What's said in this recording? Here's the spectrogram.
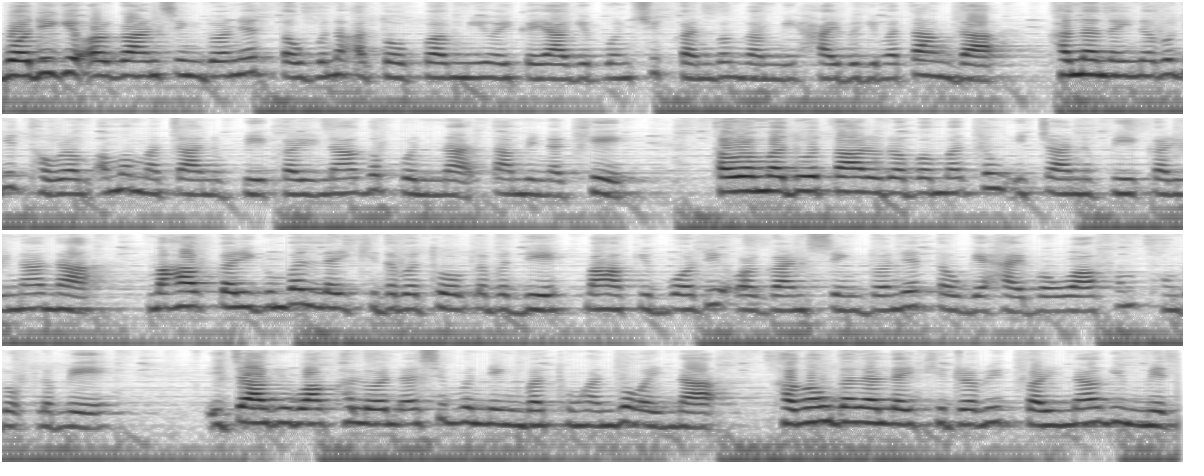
ꯕꯣꯗꯤꯒꯤ ꯑꯣꯔꯒꯥꯟꯁꯤꯡ ꯗꯣꯅꯦꯠ ꯇꯧꯕꯅ ꯑꯇꯣꯞꯄ ꯃꯤꯑꯣꯏ ꯀꯌꯥꯒꯤ ꯄꯨꯟꯁꯤ ꯀꯟꯕ ꯉꯝꯃꯤ ꯍꯥꯏꯕꯒꯤ ꯃꯇꯥꯡꯗ ꯈꯟꯅ ꯅꯩꯅꯕꯒꯤ ꯊꯧꯔꯝ ꯑꯃ ꯃꯆꯥꯅꯨꯄꯤ ꯀꯔꯤꯅꯥꯒ ꯄꯨꯟꯅ ꯇꯥꯃꯤꯟꯅꯈꯤ ꯊꯧꯔꯝ ꯑꯗꯨ ꯇꯥꯔꯨꯔꯕ ꯃꯇꯨꯡ ꯏꯆꯥꯅꯨꯄꯤ ꯀꯔꯤꯅꯥꯅ ꯃꯍꯥꯛ ꯀꯔꯤꯒꯨꯝꯕ ꯂꯩꯈꯤꯗꯕ ꯊꯣꯛꯂꯕꯗꯤ ꯃꯍꯥꯛꯀꯤ ꯕꯣꯗꯤ ꯑꯣꯔꯒꯥꯟꯁꯤꯡ ꯗꯣꯅꯦꯠ ꯇꯧꯒꯦ ꯍꯥꯏꯕ ꯋꯥꯐꯝ ꯐꯣꯡꯗꯣꯛꯂꯝꯃꯤ ꯏꯆꯥꯒꯤ ꯋꯥꯈꯜꯂꯣꯟ ꯑꯁꯤꯕꯨ ꯅꯤꯡꯕ ꯊꯨꯡꯍꯟꯕ ꯑꯣꯏꯅ ꯈꯪꯍꯧꯗꯅ ꯂꯩꯈꯤꯗ꯭ꯔꯕꯤ ꯀꯔꯤꯅꯥꯒꯤ ꯃꯤꯠ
